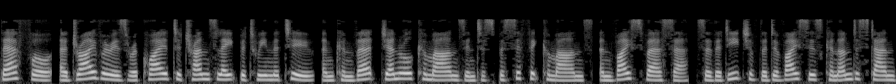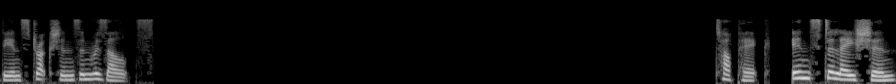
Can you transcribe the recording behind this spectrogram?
Therefore, a driver is required to translate between the two, and convert general commands into specific commands, and vice versa, so that each of the devices can understand the instructions and results. Topic: Installation.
